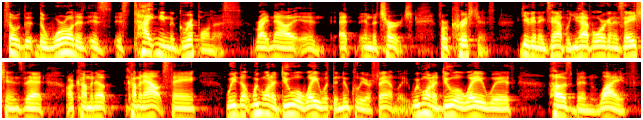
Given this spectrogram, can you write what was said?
So the, the world is, is, is tightening the grip on us right now in, at, in the church for Christians. I'll give you an example. You have organizations that are coming up, coming out saying, we, don't, we want to do away with the nuclear family. We want to do away with husband, wife,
